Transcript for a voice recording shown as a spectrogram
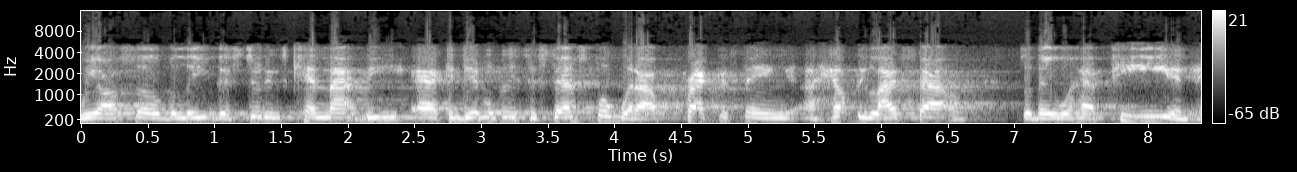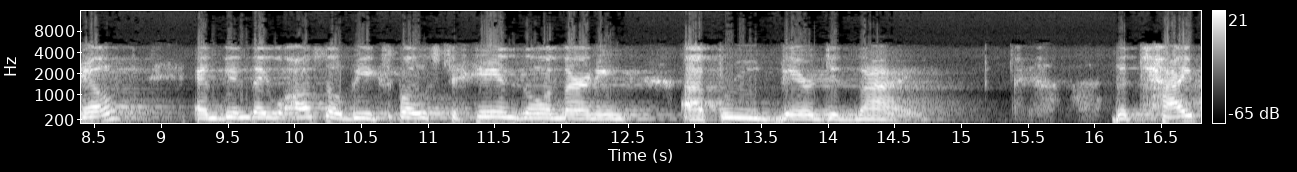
We also believe that students cannot be academically successful without practicing a healthy lifestyle. So they will have PE and health, and then they will also be exposed to hands-on learning uh, through their design. The type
